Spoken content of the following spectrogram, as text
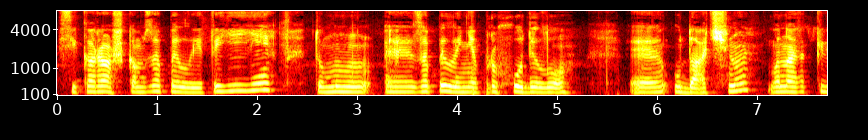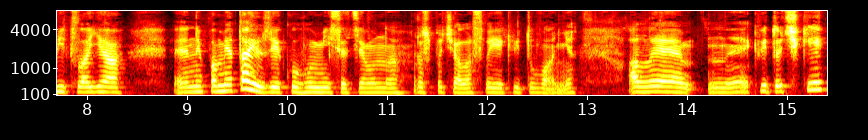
сікарашкам запилити її, тому запилення проходило удачно. Вона квітла, я е, не пам'ятаю, з якого місяця вона розпочала своє квітування. Але е, квіточки,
